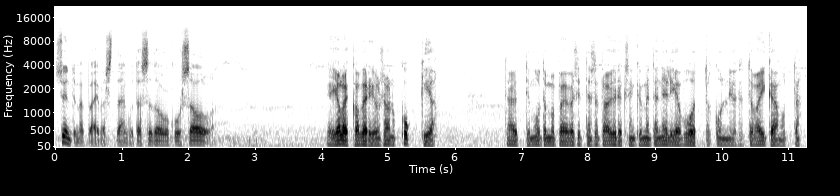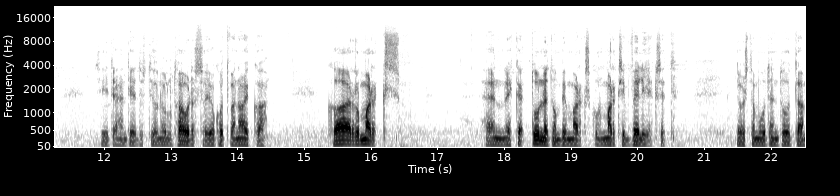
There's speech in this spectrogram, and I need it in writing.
syntymäpäivästään, kun tässä toukokuussa ollaan. Ei ole, kaveri on saanut kukkia. Täytti muutama päivä sitten 194 vuotta kunnioitettava ikä, mutta siitä hän tietysti on ollut haudassa jo kotvan aikaa. Karl Marx. Hän on ehkä tunnetumpi Marx kuin Marxin veljekset, joista muuten tuota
